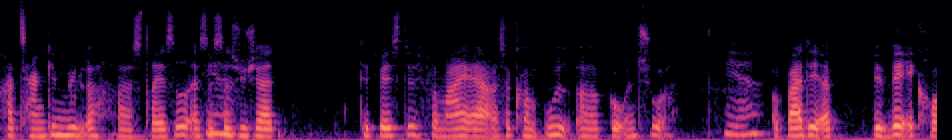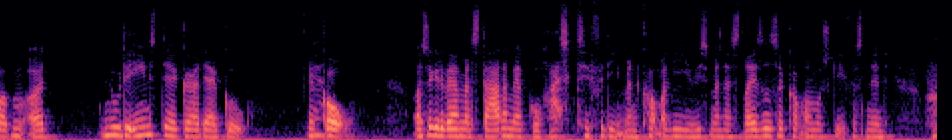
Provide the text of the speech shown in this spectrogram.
har tankemylder og er stresset, altså, Ja. så synes jeg, at det bedste for mig er at så komme ud og gå en tur. Ja. Og bare det at bevæge kroppen, og nu det eneste, jeg gør, det er at gå. Jeg Ja. går. Og så kan det være, at man starter med at gå rask til, fordi man kommer lige, hvis man er stresset, så kommer man måske for sådan et, uh,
